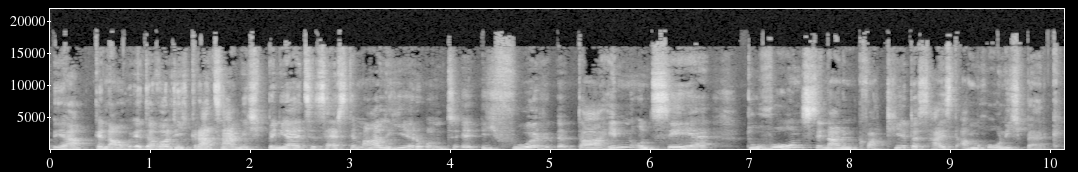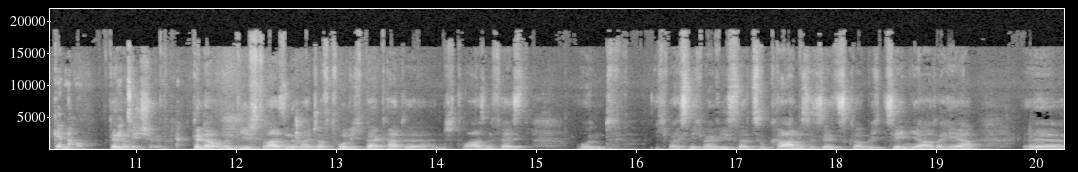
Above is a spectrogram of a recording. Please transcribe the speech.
ja, genau. Da wollte ich gerade sagen, ich bin ja jetzt das erste Mal hier und äh, ich fuhr äh, dahin und sehe, du wohnst in einem Quartier, das heißt am Honigberg. Genau. Genau. Bitte schön. Genau, und die Straßengemeinschaft Honigberg hatte ein Straßenfest und ich weiß nicht mehr, wie es dazu kam. Es ist jetzt, glaube ich, zehn Jahre her. Äh,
